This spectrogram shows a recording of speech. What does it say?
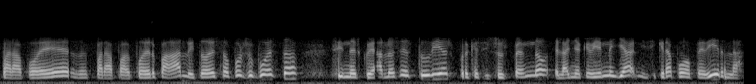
para poder, para poder pagarlo. Y todo eso, por supuesto, sin descuidar los estudios, porque si suspendo, el año que viene ya ni siquiera puedo pedirla.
